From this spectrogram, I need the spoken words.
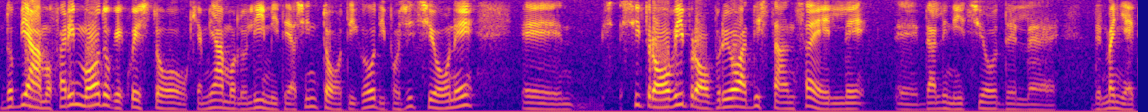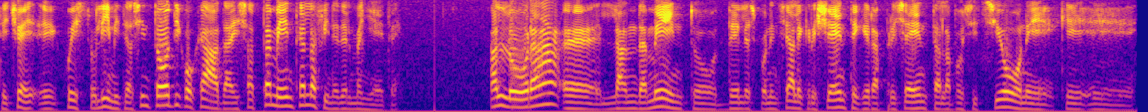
dobbiamo fare in modo che questo, chiamiamolo limite asintotico di posizione, eh, si trovi proprio a distanza L eh, dall'inizio del, del magnete, cioè eh, questo limite asintotico cada esattamente alla fine del magnete. Allora eh, l'andamento dell'esponenziale crescente che rappresenta la posizione che, eh,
